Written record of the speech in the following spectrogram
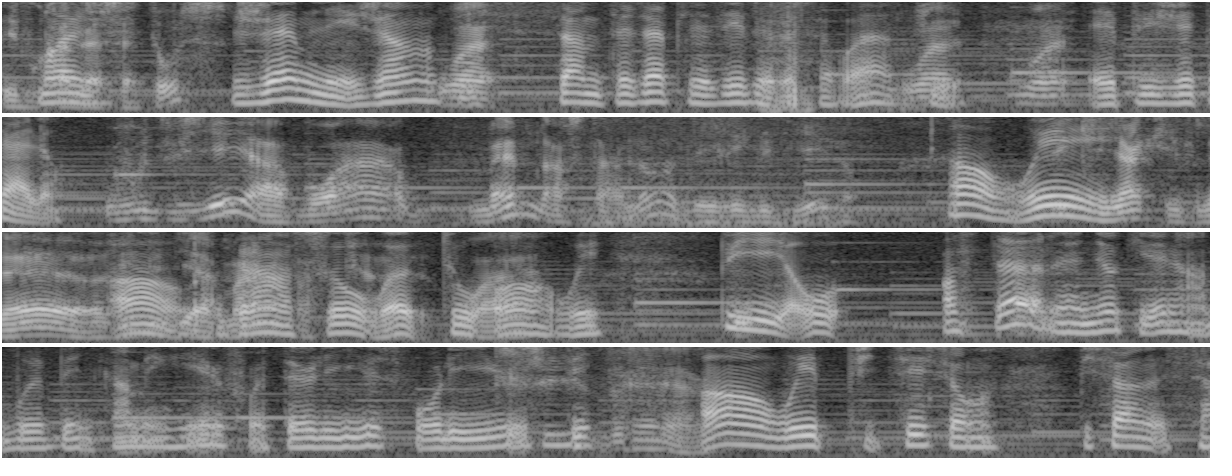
Ils vous moi, connaissaient tous. J'aime les gens, puis Ouais. ça me faisait plaisir de recevoir. puis- Ouais, ouais. et puis j'étais là. Vous deviez avoir, même dans ce temps-là, des réguliers, là. Ah Des oui. clients qui venaient euh, Ah, régulièrement. grand parce saut, tout. Ah oui. Puis, au heure, il y en a qui viennent, we've been coming here for 30 years, 40 years. Puis- vrai. Ah oui, puis tu sais, ça, puis ça, ça,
